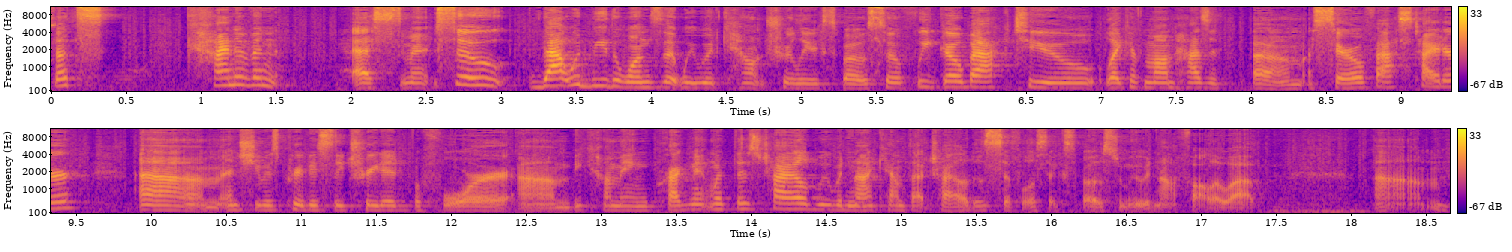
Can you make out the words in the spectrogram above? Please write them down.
that's kind of an estimate. So that would be the ones that we would count truly exposed. So if we go back to, like if mom has a, um, a serofast titer, um, and she was previously treated before um, becoming pregnant with this child, we would not count that child as syphilis exposed and we would not follow up. Um,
